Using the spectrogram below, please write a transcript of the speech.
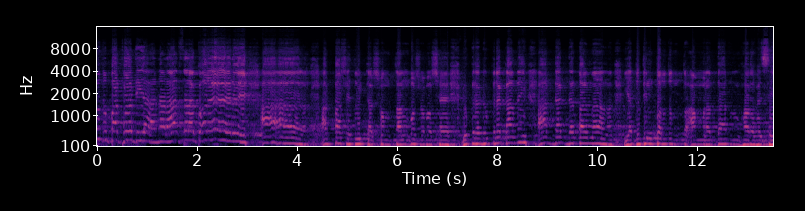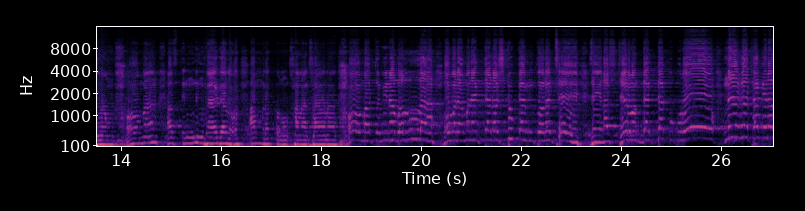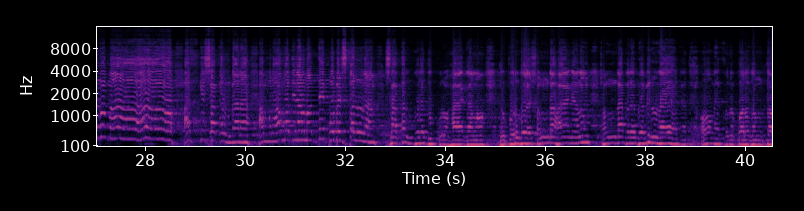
শুধু পাথর দিয়া নাড়াচাড়া করে রে। আর পাশে দুইটা সন্তান বসে বসে ডুকরে ডুকরে কাঁদে আর ডাক দেতাম না এতদিন পর্যন্ত আমরা ছিলাম। ও মা, আজ তিন দিন হয়ে গেল, আমরা কোনো খানা খায় না। ও মা, তুমি না বললা ও মানে এমন একটা রাষ্ট্র কাম করেছে যে রাষ্ট্রের মধ্যে একটা কুকুরও নাগা থাকে না গো মা। আজকে সকালবেলা আমরা মদিনার মধ্যে প্রবেশ করলাম। সকাল করে দুপুর হয়ে গেল, দুপুর করে সন্ধ্যা হয়ে গেল। সন্ধ্যা করে গভীর ওম এখনও পর্যন্ত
